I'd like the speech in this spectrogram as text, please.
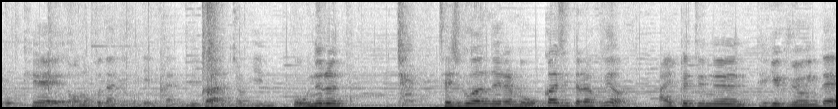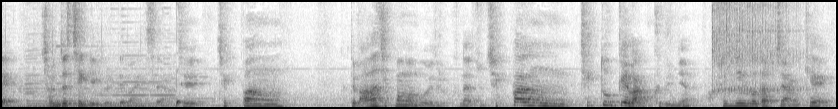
이렇게 넣어놓고 다니는 게 일단 일반적인. 뭐 오늘은 제주도 가는 날이라 뭐 옷가지더라고요. 아이패드는 되게 구형인데 전자책 읽을 때 많이 써요. 제 책방 그때 만화책방만 보여드렸구나. 좀 책방 책도 꽤 많거든요. 생긴 것답지 않게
